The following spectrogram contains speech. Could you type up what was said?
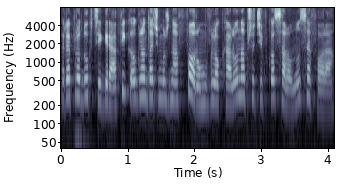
Reprodukcję grafik oglądać można w forum w lokalu naprzeciwko salonu Sephora.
